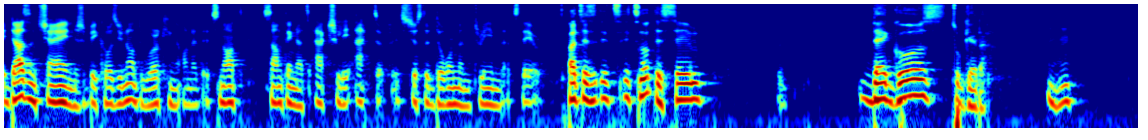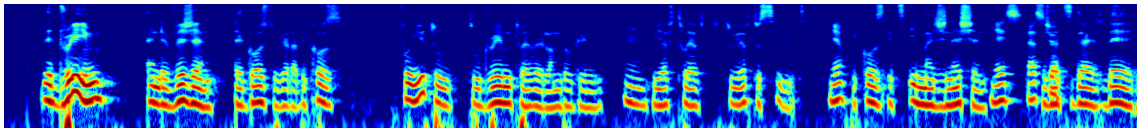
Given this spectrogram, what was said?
it doesn't change because you're not working on it. It's not something that's actually active. It's just a dormant dream that's there. But it's it's, it's not the same. They goes together. Mm-hmm. the dream and the vision that goes together because for you to to dream to have a Lamborghini Mm. you have to have to you have to see it Yeah. because it's imagination Yes, that's true. that's there there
